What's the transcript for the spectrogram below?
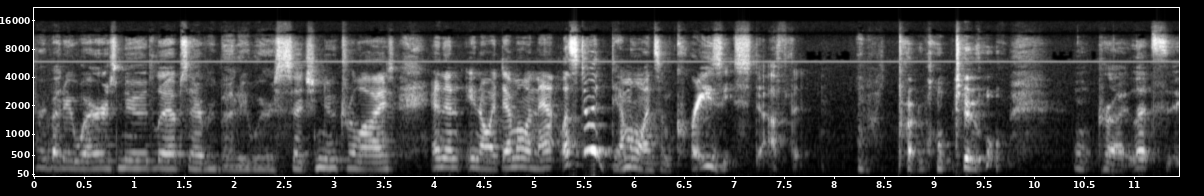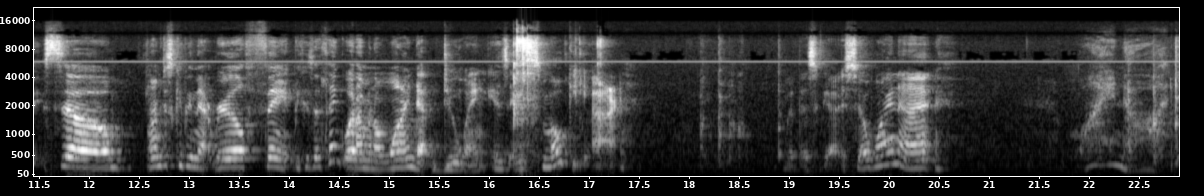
everybody wears nude lips, everybody wears such neutralized. And then, you know, a demo on that. Let's do a demo on some crazy stuff that you, know, probably won't do. won't try. Let's see. So, I'm just keeping that real faint because I think what I'm going to wind up doing is a smoky eye with this guy. So why not? Why not?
